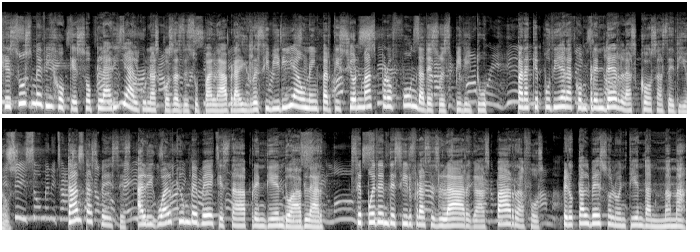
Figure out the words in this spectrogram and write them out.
Jesús me dijo que soplaría algunas cosas de su palabra y recibiría una impartición más profunda de su espíritu para que pudiera comprender las cosas de Dios. Tantas veces, al igual que un bebé que está aprendiendo a hablar, se pueden decir frases largas, párrafos, pero tal vez solo entiendan mamá.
